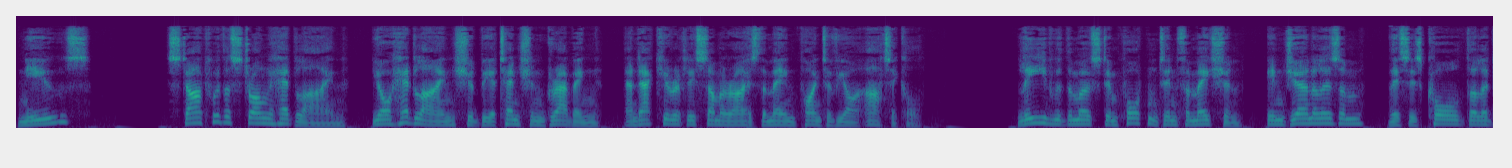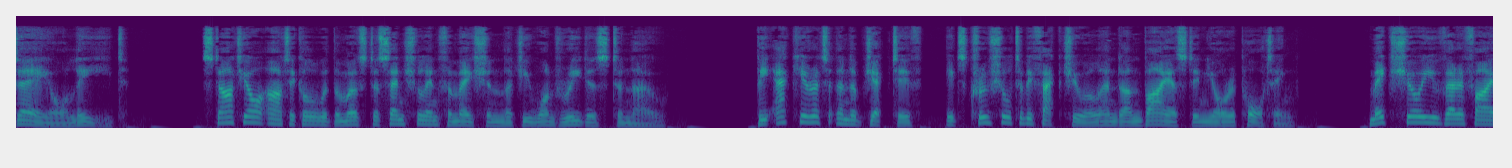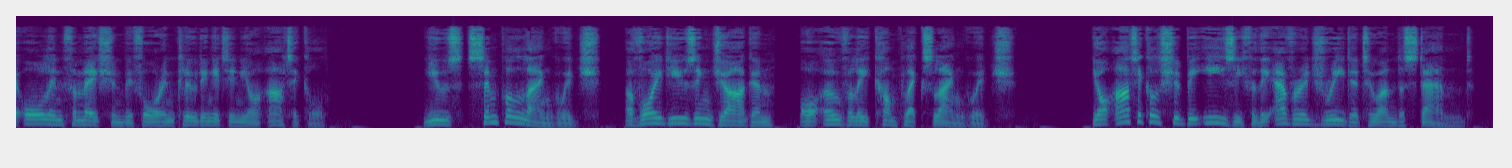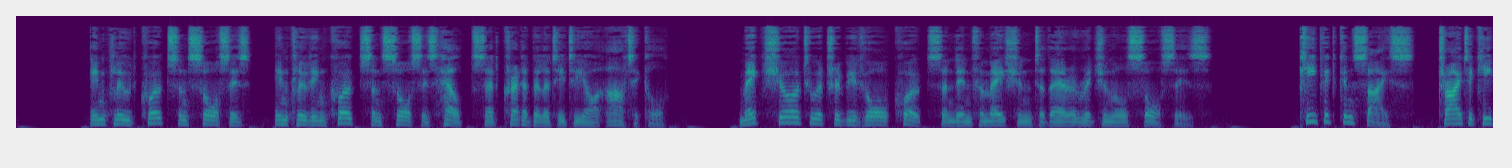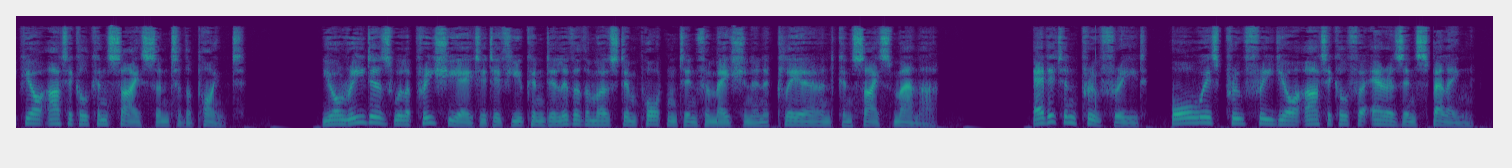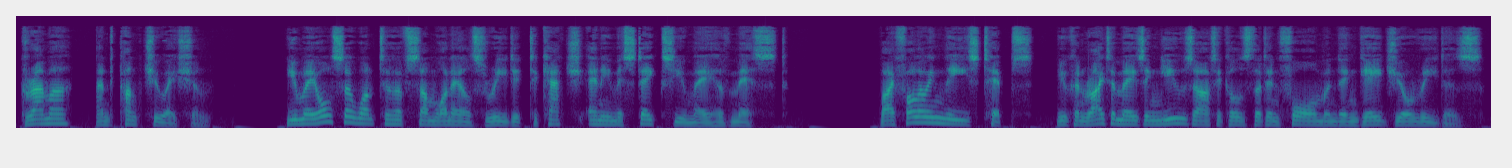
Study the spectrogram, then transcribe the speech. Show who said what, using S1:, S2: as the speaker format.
S1: News? Start with a strong headline, your headline should be attention grabbing, and accurately summarize the main point of your article. Lead with the most important information, in journalism, this is called the lead or lead. Start your article with the most essential information that you want readers to know. Be accurate and objective, it's crucial to be factual and unbiased in your reporting. Make sure you verify all information before including it in your article. Use simple language, avoid using jargon, or overly complex language. Your article should be easy for the average reader to understand. Include quotes and sources, including quotes and sources helps add credibility to your article. Make sure to attribute all quotes and information to their original sources. Keep it concise, try to keep your article concise and to the point. Your readers will appreciate it if you can deliver the most important information in a clear and concise manner. Edit and proofread, always proofread your article for errors in spelling, grammar, and punctuation. You may also want to have someone else read it to catch any mistakes you may have missed. By following these tips, you can write amazing news articles that inform and engage your readers.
